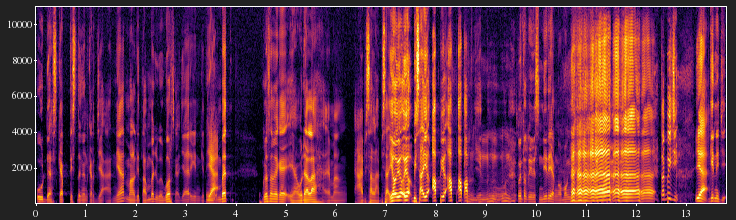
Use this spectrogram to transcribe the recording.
udah skeptis dengan kerjaannya, malah ditambah juga gua harus ngajarin gitu. Ya. But gue sampai kayak ya udahlah emang ya bisa lah bisa yuk yuk yuk bisa yuk up yuk up up up gitu untuk diri sendiri yang ngomongnya tapi Ji Ya. gini Ji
